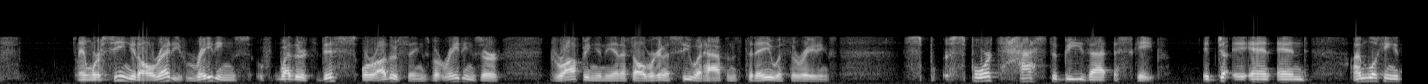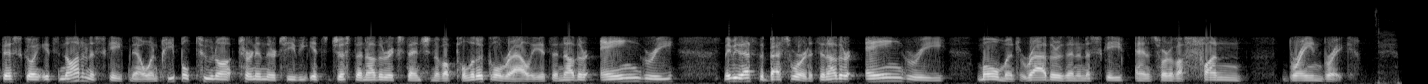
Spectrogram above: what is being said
and we're seeing it already. Ratings, whether it's this or other things, but ratings are dropping in the NFL. We're going to see what happens today with the ratings. Sp- sports has to be that escape. It and and I'm looking at this going. It's not an escape now. When people tune out, turn in their TV, it's just another extension of a political rally. It's another angry. Maybe that's the best word. It's another angry moment rather than an escape and sort of a fun brain break.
